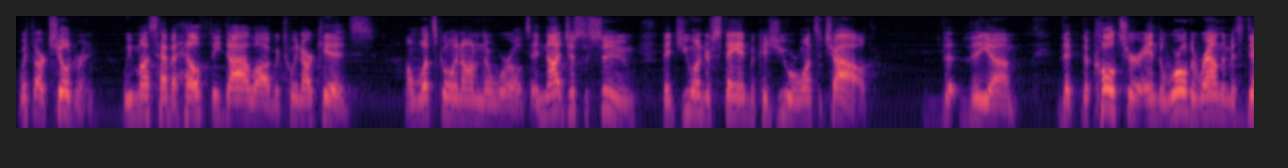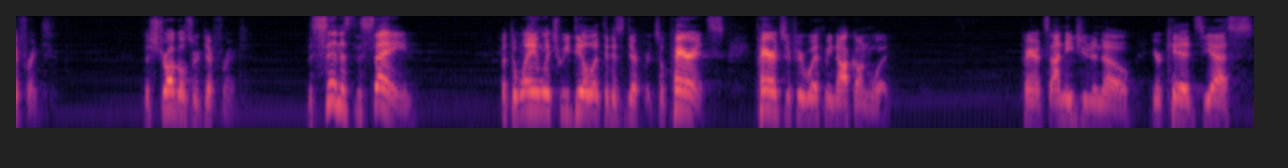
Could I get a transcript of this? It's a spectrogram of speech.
with our children. We must have a healthy dialogue between our kids on what's going on in their worlds and not just assume that you understand because you were once a child the, the, um, the, the culture and the world around them is different. The struggles are different. The sin is the same, but the way in which we deal with it is different. So, parents, parents, if you're with me, knock on wood. Parents, I need you to know your kids, yes,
